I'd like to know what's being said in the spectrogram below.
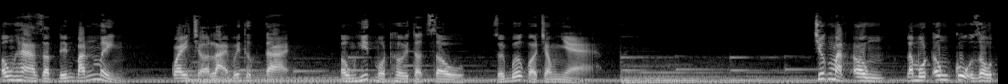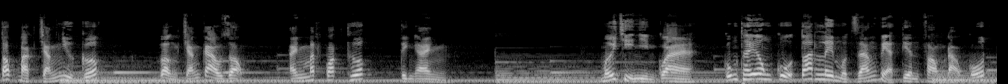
Ông Hà giật đến bắn mình, quay trở lại với thực tại. Ông hít một hơi thật sâu rồi bước vào trong nhà. Trước mặt ông là một ông cụ râu tóc bạc trắng như cước, vầng trắng cao rộng, ánh mắt quắc thước, tinh anh. Mới chỉ nhìn qua, cũng thấy ông cụ toát lên một dáng vẻ tiền phòng đảo cốt.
